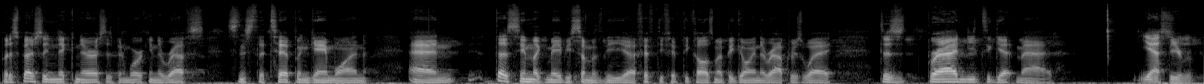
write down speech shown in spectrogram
but especially Nick Nurse has been working the refs since the tip in Game One, and it does seem like maybe some of the uh, 50-50 calls might be going the Raptors' way. Does Brad need to get mad? yes, He,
